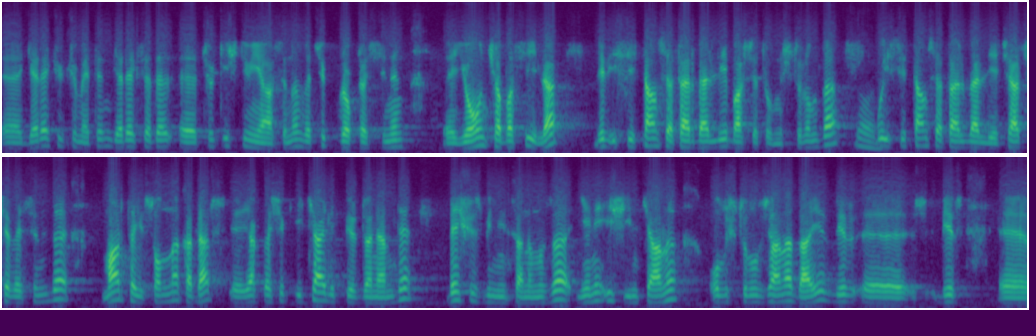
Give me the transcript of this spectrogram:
e, gerek hükümetin gerekse de e, Türk iş dünyasının ve Türk bürokrasisinin e, yoğun çabasıyla bir istihdam seferberliği başlatılmış durumda. Doğru. Bu istihdam seferberliği çerçevesinde Mart ayı sonuna kadar e, yaklaşık 2 aylık bir dönemde 500 bin insanımıza yeni iş imkanı oluşturulacağına dair bir e, bir e,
